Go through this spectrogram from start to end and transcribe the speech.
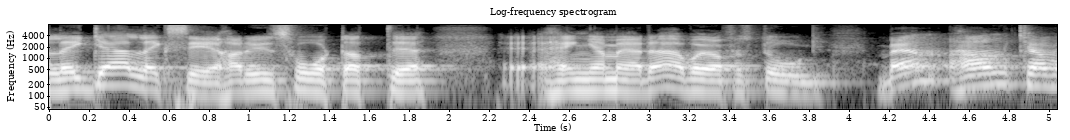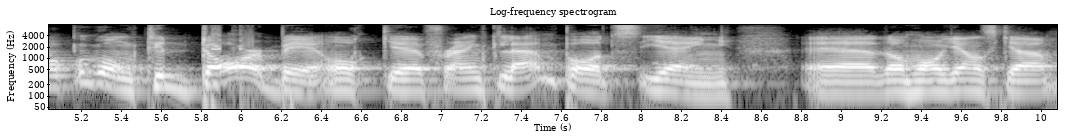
LA Galaxy. Hade ju svårt att eh, hänga med där vad jag förstod. Men han kan vara på gång till Derby och eh, Frank Lampards gäng. Eh, de har ganska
